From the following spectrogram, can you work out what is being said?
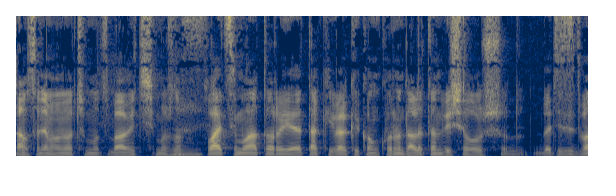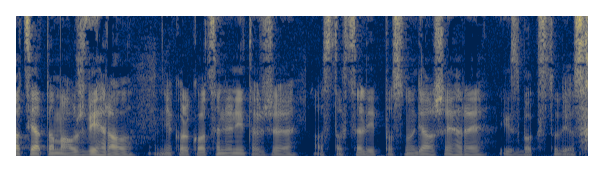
tam sa nemáme o čom moc baviť. Možno Aj. Flight Simulator je taký veľký konkurent, ale ten vyšiel už v 2020 a už vyhral niekoľko ocenení, takže asi to chceli posunúť ďalšej hre Xbox Studios.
